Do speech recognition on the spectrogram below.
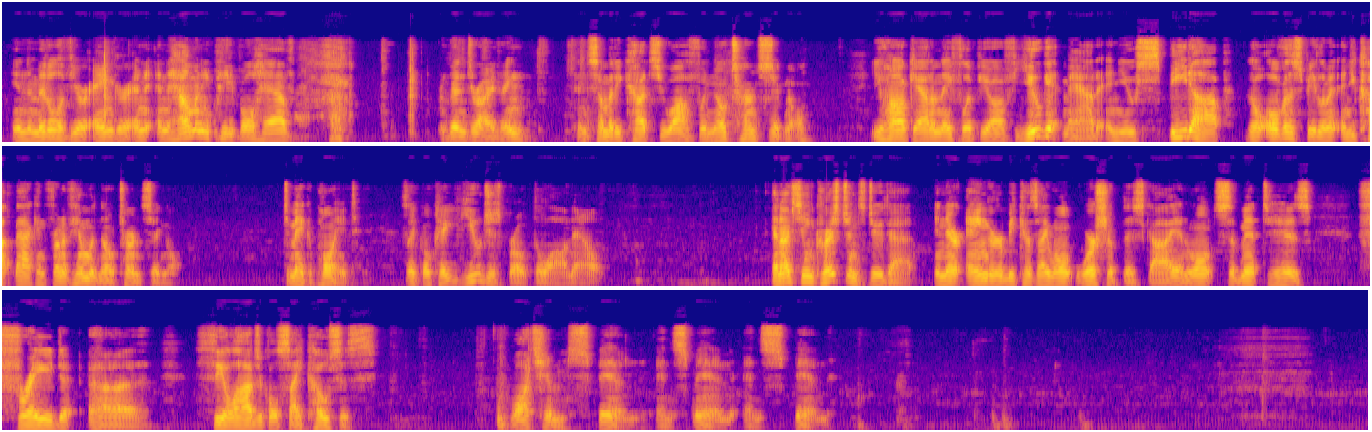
in the middle of your anger, and, and how many people have been driving and somebody cuts you off with no turn signal? You honk at them, they flip you off, you get mad, and you speed up, go over the speed limit, and you cut back in front of him with no turn signal to make a point. It's like, okay, you just broke the law now. And I've seen Christians do that in their anger because I won't worship this guy and won't submit to his frayed uh, theological psychosis. Watch him spin and spin and spin.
